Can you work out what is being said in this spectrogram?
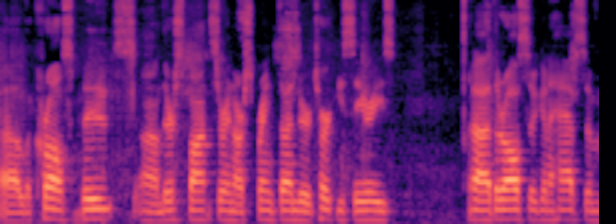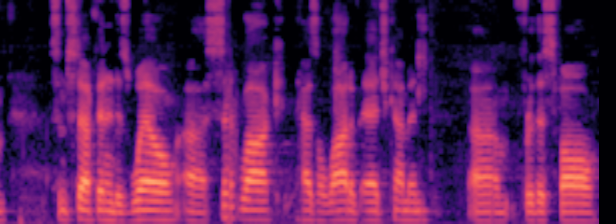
uh, lacrosse boots. Um, they're sponsoring our Spring Thunder Turkey Series. Uh, they're also going to have some some stuff in it as well. Uh, ScentLok has a lot of edge coming um, for this fall,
